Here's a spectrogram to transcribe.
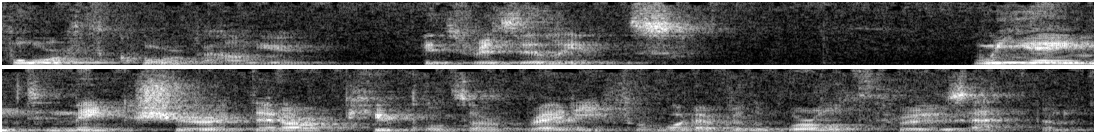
fourth core value is resilience. We aim to make sure that our pupils are ready for whatever the world throws at them.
